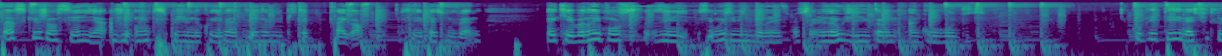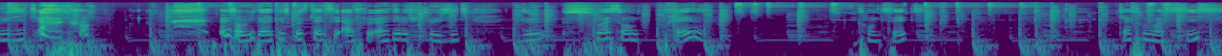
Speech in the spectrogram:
parce que j'en sais rien. J'ai honte, je ne connais pas le théorème de Pythagore. Ce n'est pas une vanne. Ok, bonne réponse. C'est moi, j'ai mis une bonne réponse. Mais j'avoue que j'ai eu quand même un gros gros doute. Compléter la suite logique. Ah J'ai envie d'arrêter ce podcast, c'est affreux. Arrêter la suite logique de 73, 37, 86,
